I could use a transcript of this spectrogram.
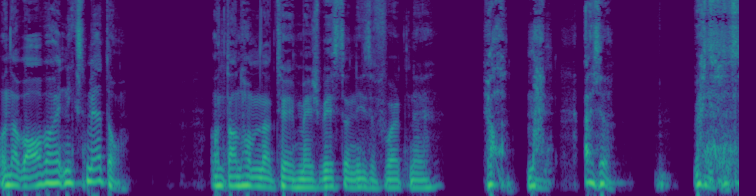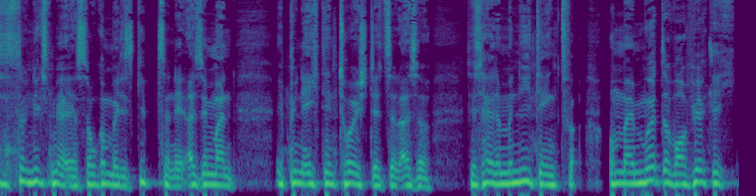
Und da war aber halt nichts mehr da. Und dann haben natürlich meine Schwester und ich sofort, ne, ja, Mann, also, das ist doch nichts mehr. Ja, sag einmal, das gibt's ja nicht. Also, ich mein, ich bin echt enttäuscht jetzt. Also, das hätte man nie gedacht. Und meine Mutter war wirklich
